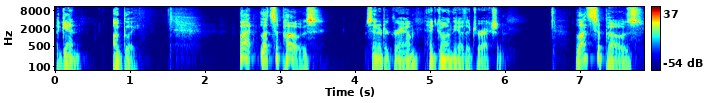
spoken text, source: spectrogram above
Again, ugly. But let's suppose Senator Graham had gone the other direction. Let's suppose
